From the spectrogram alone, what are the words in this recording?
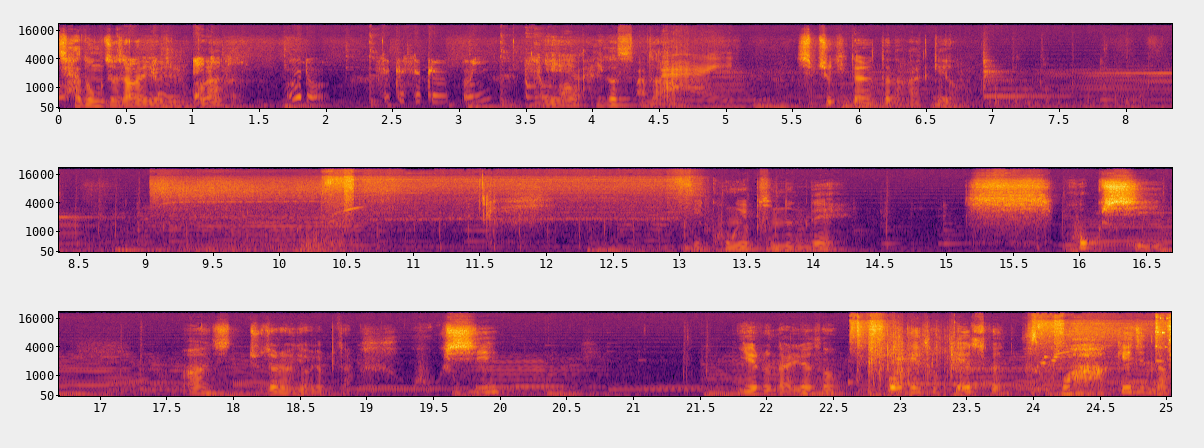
자동 저장 알려주는 거야? 예 알겠습니다 10초 기다렸다 나갈게요 이 공에 붙는데 혹시 아 지- 조절하기 어렵다 혹시 얘로 날려서 뽁에서 깰 수가 있... 와 깨진다고?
